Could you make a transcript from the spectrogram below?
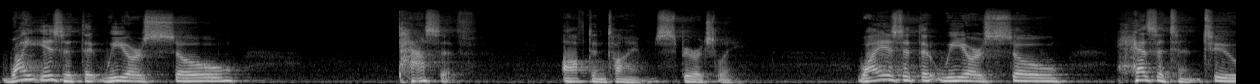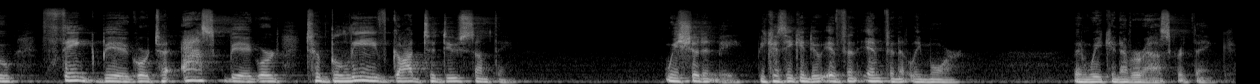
why is it that we are so passive oftentimes spiritually? Why is it that we are so hesitant to think big or to ask big or to believe God to do something. We shouldn't be because He can do infinitely more than we can ever ask or think.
